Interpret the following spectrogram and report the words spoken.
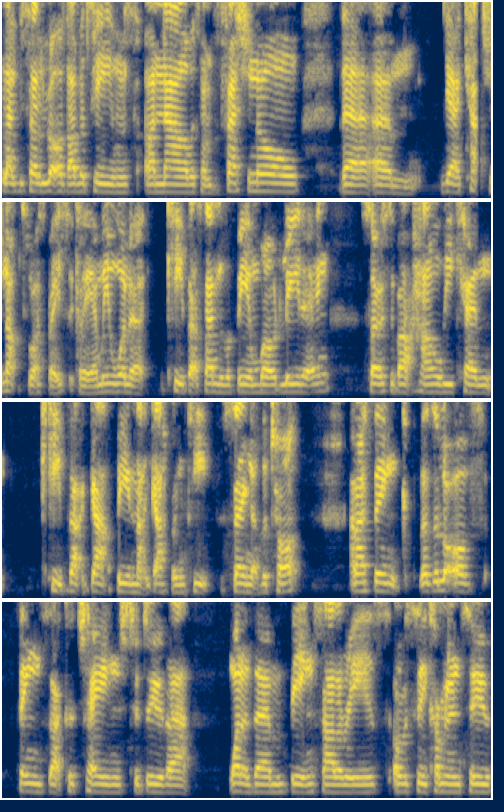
like you said, a lot of other teams are now becoming professional. They're um, yeah catching up to us basically, and we want to keep that standard of being world leading. So it's about how we can keep that gap, be in that gap, and keep staying at the top. And I think there's a lot of things that could change to do that. One of them being salaries. Obviously, coming into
